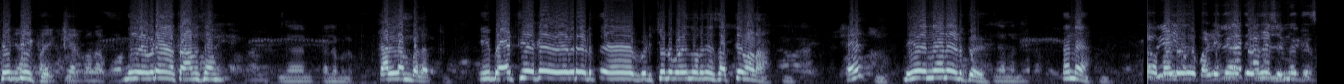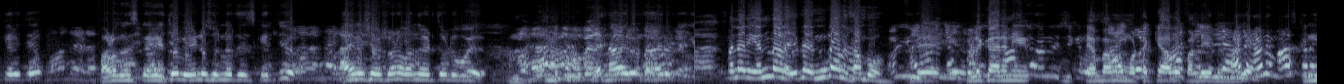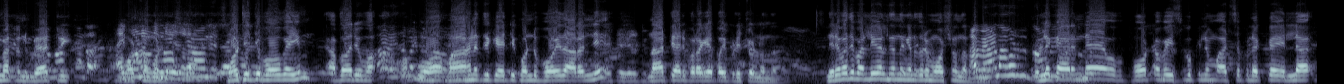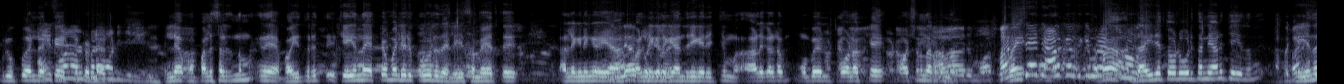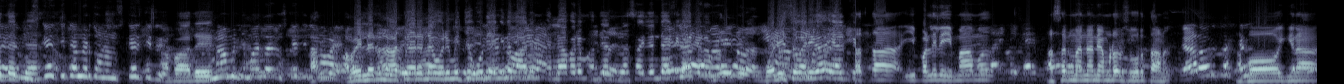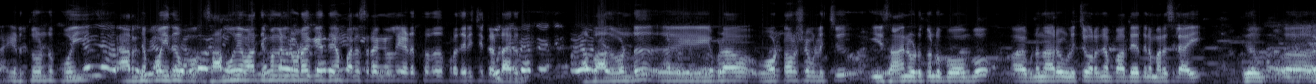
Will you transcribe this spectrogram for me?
സിദ്ദീഖ് നീ എവിടെയാ താമസം? ഞാൻ കല്ലമ്പലം. കല്ലമ്പലം. ഈ ബാറ്ററി ഒക്കെ ഇവരെടുത്ത് പിടിച്ചോണ്ട് പോയെന്ന് പറഞ്ഞ സത്യമാണോ? ഏ? നീ തന്നെയാണ് എടുത്ത് തന്നെ? പള്ളി പള്ളിക്കകത്ത് സുന്നത്ത് നിസ്കരിച്ച് പണം നിസ്കരിച്ച് വീണ്ടും സുന്നത്ത് നിസ്കരിച്ച് അതിനുശേഷമാണ് വന്ന് എടുത്തോണ്ട് പോയത്. എന്താണ് ഇത്? എന്താണ് സംഭവം? പുള്ളിക്കാരൻ ഈ മുട്ടയ്ക്കാവ് പള്ളിയിൽ നിന്ന് ഇൻവെർട്ടർ ബാറ്ററി മോട്ടം കൊണ്ടുപോയി മോഷ്ടിച്ചു പോവുകയും അപ്പോൾ ഒരു വാഹനത്തിൽ കയറ്റി കൊണ്ടുപോയത് അറിഞ്ഞ് നാട്ടുകാർ പുറകെ പോയി പിടിച്ചുകൊണ്ടുവന്നത് നിരവധി പള്ളികളിൽ നിന്ന് ഇങ്ങനത്തെ ഒരു മോഷണം നടന്നു. പുള്ളിക്കാരന്റെ ഫോട്ടോ ഫേസ്ബുക്കിലും വാട്സപ്പിലൊക്കെ എല്ലാ ഗ്രൂപ്പുകളിലൊക്കെ ഇട്ടിട്ടുണ്ടായിരുന്നു എല്ലാ പല സ്ഥലത്തു നിന്നും ഇതൊരു ചെയ്യുന്ന ഏറ്റവും വലിയൊരു ക്രൂരതല്ലേ ഈ സമയത്ത് അല്ലെങ്കിൽ ഇങ്ങനെ പള്ളികൾ കേന്ദ്രീകരിച്ചും ആളുകളുടെ മൊബൈൽ ഫോണൊക്കെ മോഷണം അപ്പൊ ധൈര്യത്തോടു കൂടി തന്നെയാണ് ചെയ്യുന്നത്. അപ്പൊ ചെയ്യുന്ന തെറ്റ് അപ്പൊ അത് അപ്പൊ എല്ലാവരും നാട്ടുകാരെല്ലാം ഒരുമിച്ച് കൂടി എങ്ങനെ വരും. എല്ലാവരും സൈലന്റ് ആയിട്ട്. പോലീസ് വരിക ഈ പള്ളിയിലെ ഇമാമ് ഹസൻ മന്നാൻ നമ്മുടെ ഒരു സുഹൃത്താണ്. അപ്പോ ഇങ്ങനെ എടുത്തുകൊണ്ട് പോയി. അറിഞ്ഞപ്പോ ഇത് സാമൂഹ്യ മാധ്യമങ്ങളിലൂടെ ഒക്കെ അദ്ദേഹം പല സ്ഥലങ്ങളിൽ എടുത്തത് പ്രചരിച്ചിട്ടുണ്ടായിരുന്നു. അപ്പൊ അതുകൊണ്ട് ഇവിടെ ഓട്ടോറിക്ഷ വിളിച്ച് ഈ സാധനം എടുത്തുകൊണ്ട് പോകുമ്പോൾ ഇവിടുന്ന് ആരോ വിളിച്ച് പറഞ്ഞപ്പോൾ അദ്ദേഹത്തിന് മനസ്സിലായി. ഇത്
